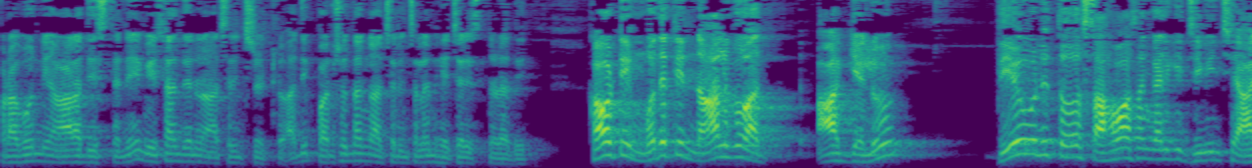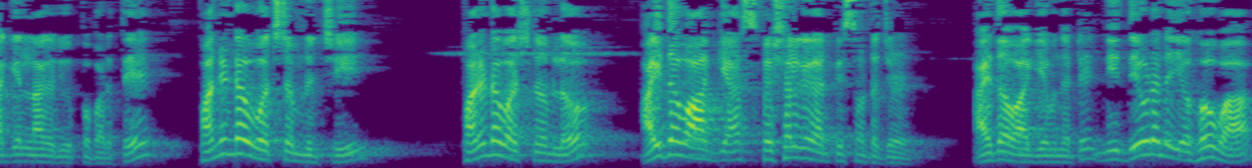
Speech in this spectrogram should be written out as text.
ప్రభుని ఆరాధిస్తేనే విశ్రాంతి దినాన్ని ఆచరించినట్లు అది పరిశుద్ధంగా ఆచరించాలని హెచ్చరిస్తున్నాడు అది. కాబట్టి మొదటి నాలుగు ఆజ్ఞలు దేవునితో సహవాసం కలిగి జీవించే ఆజ్ఞలాగా చూపబడితే పన్నెండవ వచనం నుంచి పన్నెండవ వచనంలో ఐదవ ఆజ్ఞ స్పెషల్గా కనిపిస్తుంటది చూడండి. ఐదవ ఆజ్ఞ ఏముందంటే నీ దేవుడైన యహోవా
